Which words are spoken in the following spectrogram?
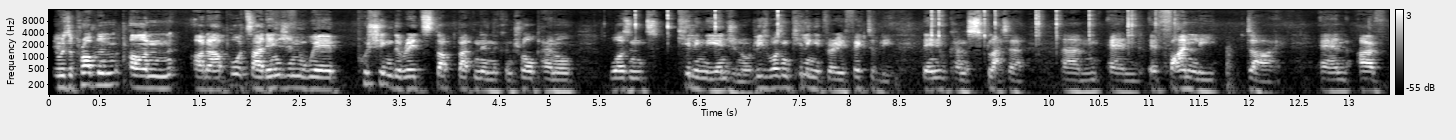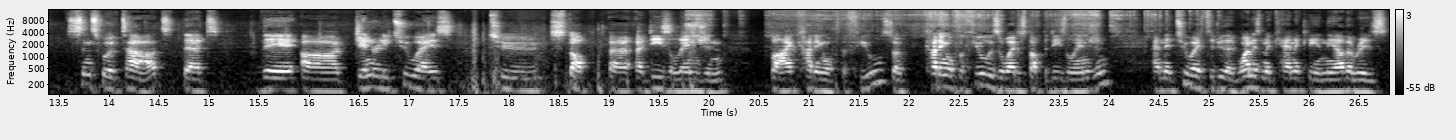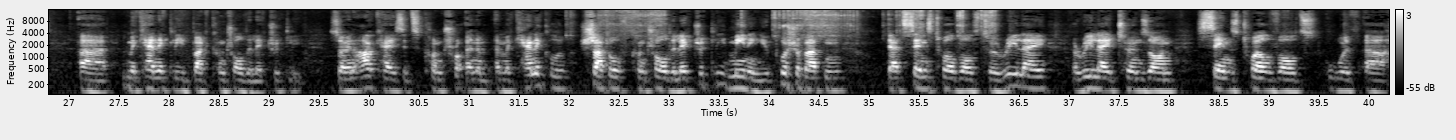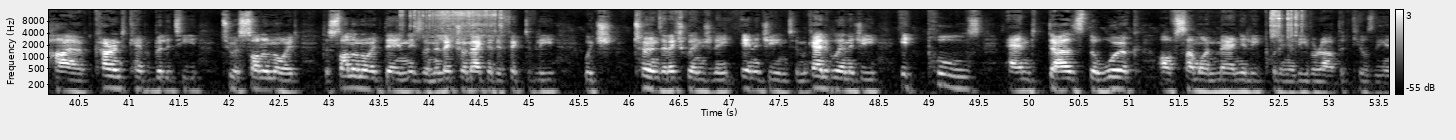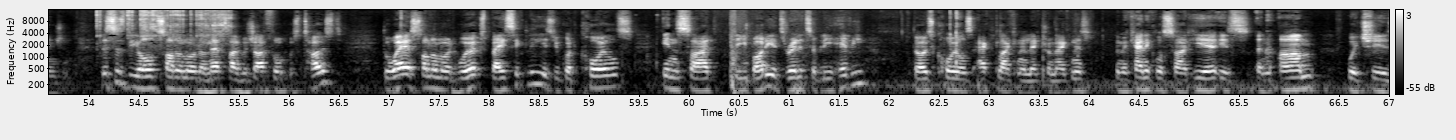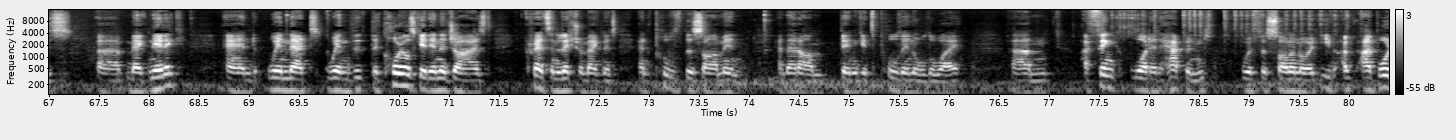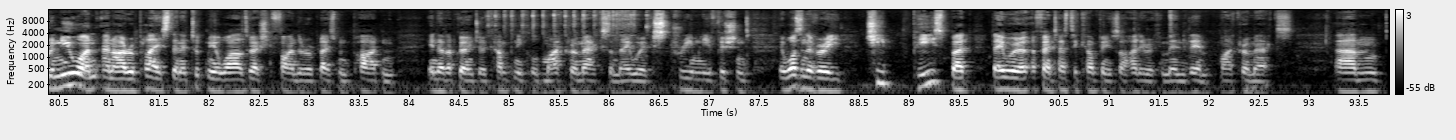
there was a problem on on our port side engine where pushing the red stop button in the control panel wasn't killing the engine, or at least wasn't killing it very effectively. The engine would kind of splutter um, and it finally die. And I've since worked out that there are generally two ways to stop uh, a diesel engine by cutting off the fuel. So cutting off the fuel is a way to stop the diesel engine, and there are two ways to do that. One is mechanically, and the other is uh, mechanically but controlled electrically. So in our case, it's a, a mechanical shut-off controlled electrically, meaning you push a button that sends 12 volts to a relay. A relay turns on, sends 12 volts with a higher current capability to a solenoid. The solenoid then is an electromagnet effectively, which turns electrical energy, into mechanical energy. It pulls and does the work of someone manually pulling a lever out that kills the engine. This is the old solenoid on that side, which I thought was toast. The way a solenoid works basically is you've got coils inside the body. It's relatively heavy. Those coils act like an electromagnet. The mechanical side here is an arm which is uh, magnetic, and when that when the, the coils get energized, creates an electromagnet and pulls this arm in, and that arm then gets pulled in all the way. Um, I think what had happened with the solenoid, even, I, I, bought a new one and I replaced, and it took me a while to actually find the replacement part, and ended up going to a company called Micromax, and they were extremely efficient. It wasn't a very cheap piece, but they were a fantastic company, so I highly recommend them, Micromax. Um,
